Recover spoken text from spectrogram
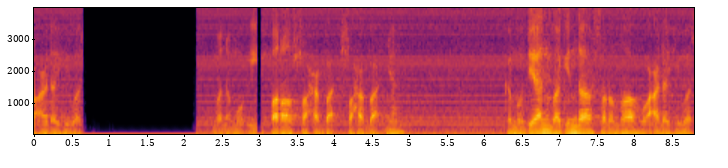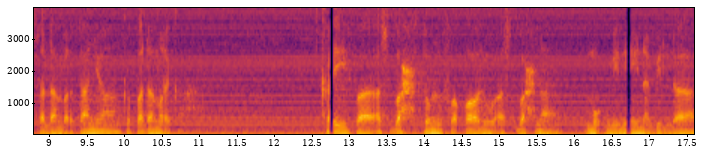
alaihi wasallam menemui para sahabat-sahabatnya kemudian baginda sallallahu alaihi wasallam bertanya kepada mereka kaifa asbahtum? Faqalu asbahna mu'minina billah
